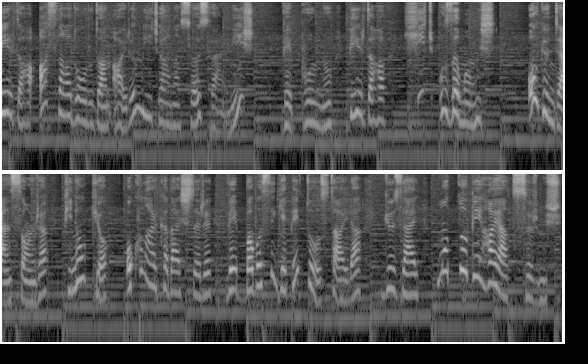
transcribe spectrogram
Bir daha asla doğrudan ayrılmayacağına söz vermiş ve burnu bir daha hiç uzamamış. O günden sonra Pinokyo okul arkadaşları ve babası Gepetto Usta'yla güzel, mutlu bir hayat sürmüş.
